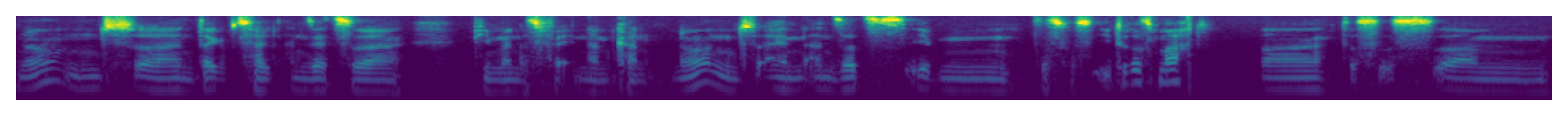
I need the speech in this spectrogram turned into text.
Ne? Und äh, da gibt's halt Ansätze, wie man das verändern kann. Ne? Und ein Ansatz ist eben das, was Idris macht. Äh, das ist, ähm,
